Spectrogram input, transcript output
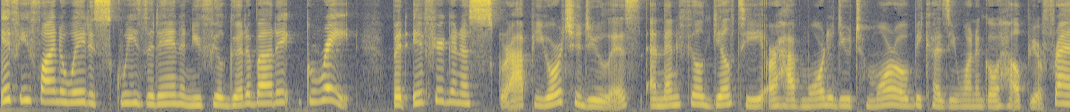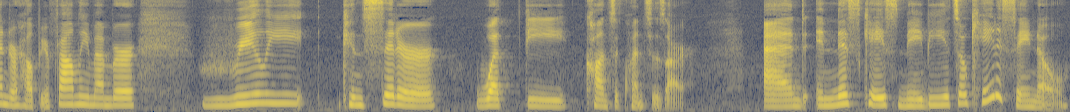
If you find a way to squeeze it in and you feel good about it, great. But if you're going to scrap your to do list and then feel guilty or have more to do tomorrow because you want to go help your friend or help your family member, really consider what the consequences are. And in this case, maybe it's okay to say no.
